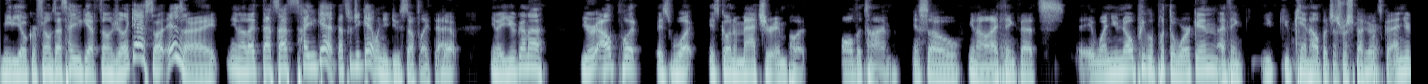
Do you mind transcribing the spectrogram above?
mediocre films. That's how you get films. You're like, yeah, so it is all right. You know, that that's that's how you get. That's what you get when you do stuff like that. Yep. You know, you're gonna your output is what is going to match your input all the time. And so, you know, I think that's when you know people put the work in. I think you you can't help but just respect Sure. what's good. And you're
